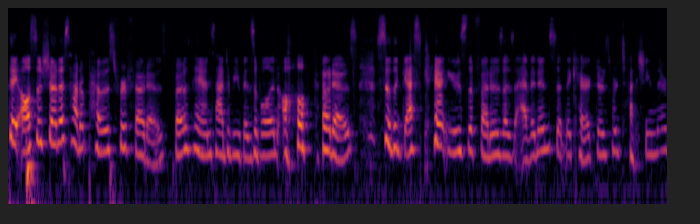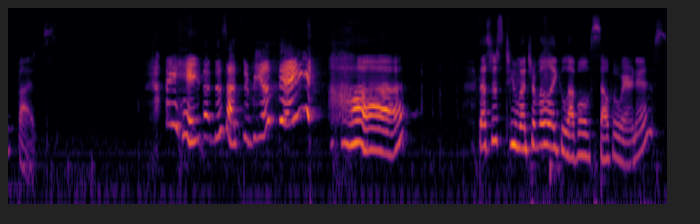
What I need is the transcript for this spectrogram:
They also showed us how to pose for photos. Both hands had to be visible in all photos, so the guests can't use the photos as evidence that the characters were touching their butts. I hate that this has to be a thing. That's just too much of a like level of self-awareness.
